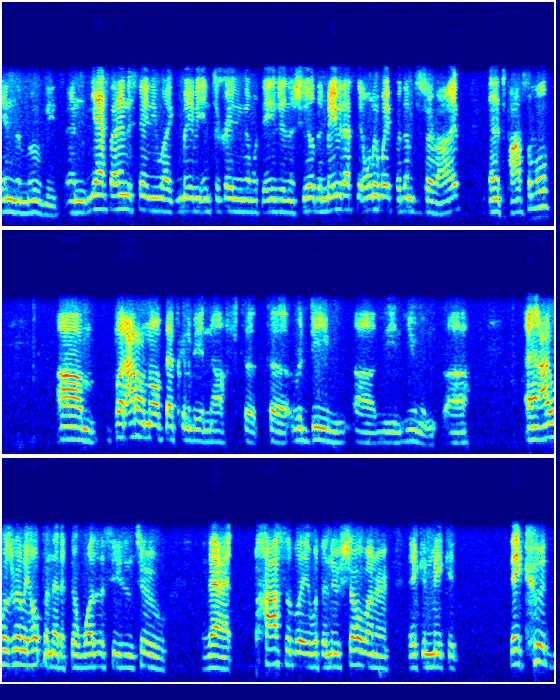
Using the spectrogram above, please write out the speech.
in the movies. And yes, I understand you like maybe integrating them with the Agents of the Shield, and maybe that's the only way for them to survive, and it's possible. Um, but I don't know if that's going to be enough to to redeem uh, the Inhumans. Uh, and I was really hoping that if there was a season two, that possibly with a new showrunner they can make it, they could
